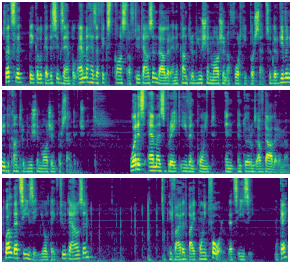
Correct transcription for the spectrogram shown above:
So let's let, take a look at this example. Emma has a fixed cost of $2,000 and a contribution margin of 40%. So they're giving you the contribution margin percentage. What is Emma's break-even point in, in terms of dollar amount? Well, that's easy. You'll take 2,000 divided by 0.4. That's easy. Okay?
